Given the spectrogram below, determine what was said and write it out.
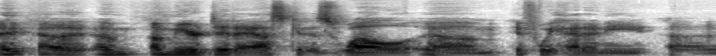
so uh, um, Amir did ask as well um, if we had any uh,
